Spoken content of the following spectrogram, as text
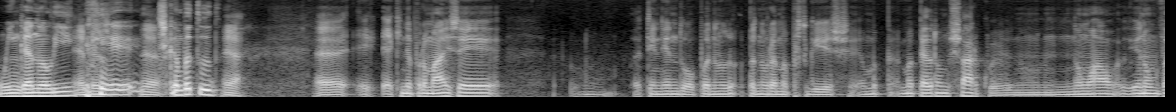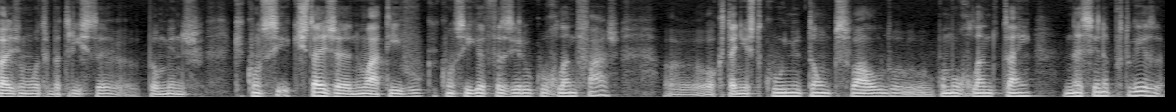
um engano ali É yeah. descamba tudo. É. Eh, é que ainda para mais é atendendo ao pano- panorama português, é uma, uma pedra no charco. Não, não há, eu não vejo um outro baterista, pelo menos que, que esteja no ativo, que consiga fazer o que o Rolando faz, ou, que tenha este cunho tão pessoal do- como o Rolando tem na cena portuguesa.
